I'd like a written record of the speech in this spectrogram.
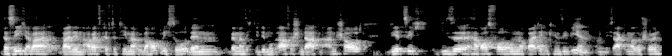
Das sehe ich aber bei dem Arbeitskräftethema überhaupt nicht so, denn wenn man sich die demografischen Daten anschaut, wird sich diese Herausforderungen noch weiter intensivieren. Und ich sage immer so schön,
